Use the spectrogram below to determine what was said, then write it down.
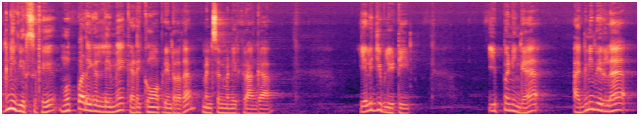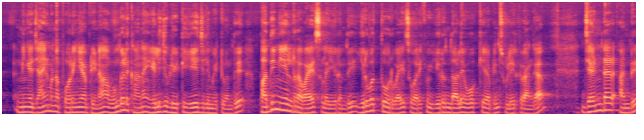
அக்னிவீர்ஸுக்கு முப்படைகள்லேயுமே கிடைக்கும் அப்படின்றத மென்ஷன் பண்ணியிருக்கிறாங்க. எலிஜிபிலிட்டி இப்போ நீங்கள் அக்னிவீரில் நீங்கள் ஜாயின் பண்ண போகிறீங்க அப்படின்னா உங்களுக்கான எலிஜிபிலிட்டி ஏஜ் லிமிட் வந்து பதினேழரை வயசில் இருந்து இருபத்தோரு வயசு வரைக்கும் இருந்தாலே ஓகே அப்படின்னு சொல்லியிருக்கிறாங்க. ஜெண்டர் அண்டு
